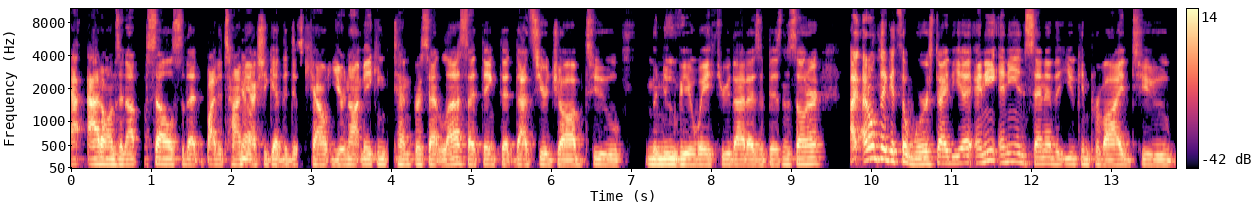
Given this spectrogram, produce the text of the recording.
add-ons and upsells so that by the time yeah. you actually get the discount you're not making 10% less i think that that's your job to maneuver your way through that as a business owner I, I don't think it's the worst idea any any incentive that you can provide to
